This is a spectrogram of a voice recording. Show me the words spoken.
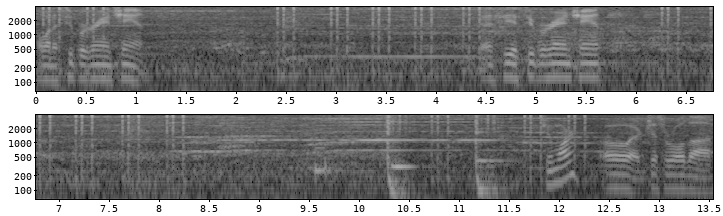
I want a super grand chance. Can I see a super grand chance? Two more? Oh, it just rolled off.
